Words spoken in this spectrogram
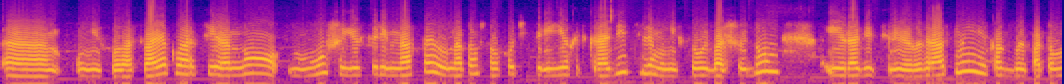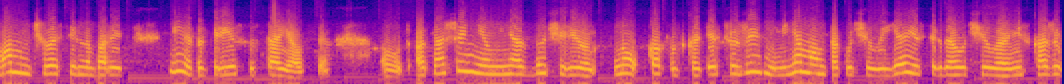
э, у них была своя квартира, но муж ее все время настаивал на том, что он хочет переехать к родителям. У них свой большой дом, и родители возрастные, как бы потом мама начала сильно болеть, и этот переезд состоялся. Вот. Отношения у меня с дочерью, ну, как вам сказать, я всю жизнь, меня мама так учила, и я ее всегда учила, не скажи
